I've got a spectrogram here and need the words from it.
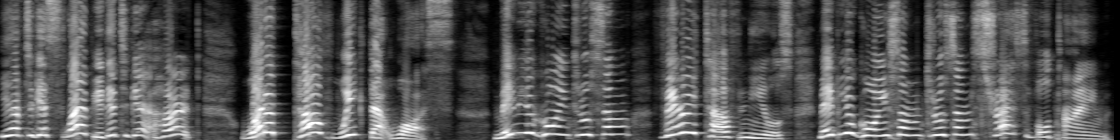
you have to get slapped, you get to get hurt. What a tough week that was. Maybe you're going through some very tough news. Maybe you're going some through some stressful time.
